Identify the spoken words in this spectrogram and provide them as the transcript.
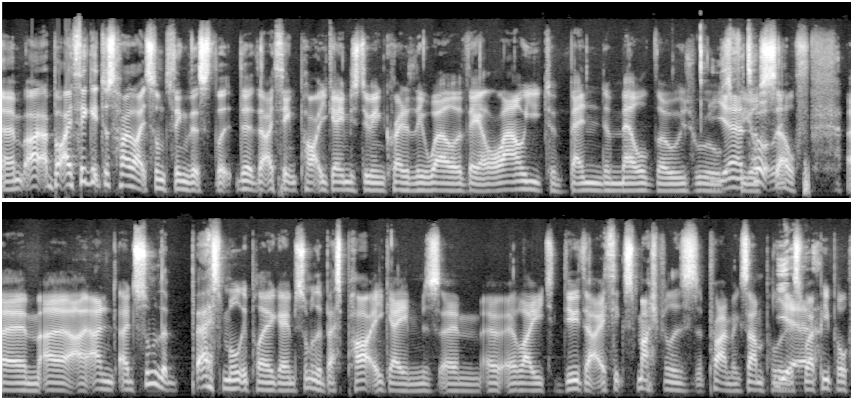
Um, I, but I think it just highlights something that's that, that I think party games do incredibly well. They allow you to bend and meld those rules Yeah, for totally. yourself. Um, uh, and and some of the best multiplayer games, some of the best party games, um, allow you to do that. I think Smash Brothers is a prime example of this, where people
